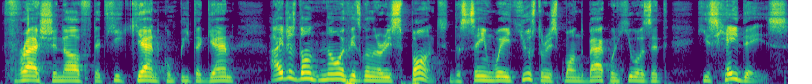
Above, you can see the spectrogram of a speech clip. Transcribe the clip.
fresh enough that he can compete again. I just don't know if going to respond the same way it used to respond back when he was at his heydays.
